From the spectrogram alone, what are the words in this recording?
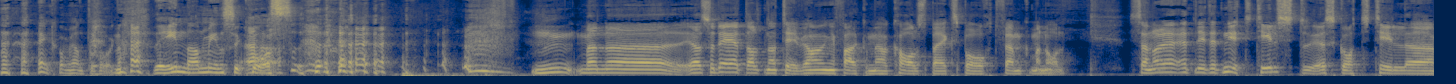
den kommer jag inte ihåg. Det är innan min psykos. Mm, men uh, alltså det är ett alternativ. Jag har ingen Falcon, men jag har Carlsberg Export 5,0. Sen har jag ett litet nytt tillskott till uh,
